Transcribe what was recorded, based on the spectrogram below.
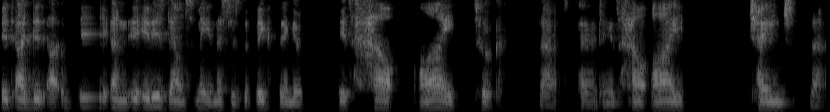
it, I did, uh, it, and it, it is down to me. And this is the big thing of It's how I took that parenting. It's how I changed that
